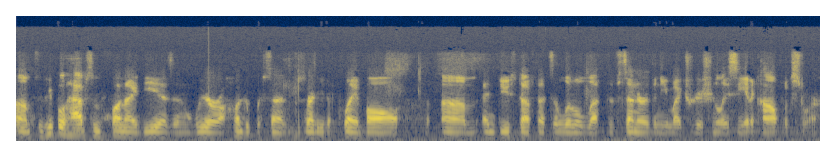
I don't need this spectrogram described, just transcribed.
Um, so people have some fun ideas, and we are 100% ready to play ball um, and do stuff that's a little left of center than you might traditionally see in a comic book store.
